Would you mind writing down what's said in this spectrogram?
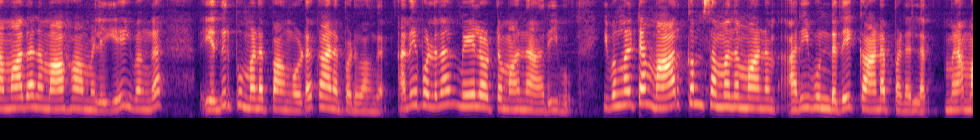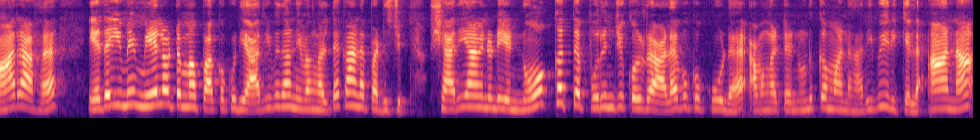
சமாதானமாகாமலேயே இவங்க எதிர்ப்பு மனப்பாங்கோட காணப்படுவாங்க. அதே போல் தான் மேலோட்டமான அறிவு. இவங்கள்ட்ட மார்க்கம் சம்பந்தமான அறிவுண்டதே காணப்படலை. மாறாக எதையுமே மேலோட்டமாக பார்க்கக்கூடிய அறிவு தான் இவங்கள்ட்ட காணப்பட்டுச்சு. ஷரியாவினுடைய நோக்கத்தை புரிஞ்சு கொள்கிற அளவுக்கு கூட அவங்கள்ட்ட நுணுக்கமான அறிவு இருக்கல. ஆனால்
